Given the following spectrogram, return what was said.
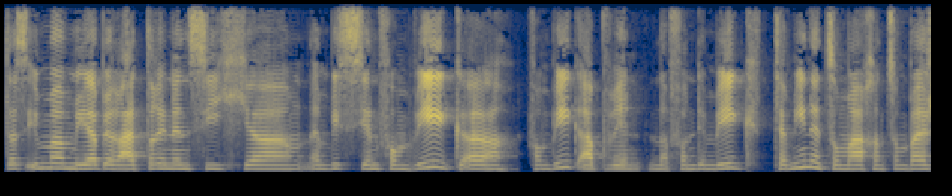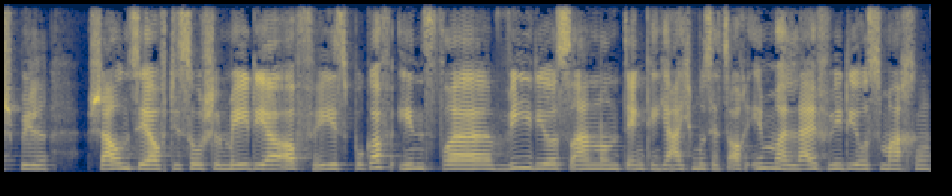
dass immer mehr Beraterinnen sich äh, ein bisschen vom Weg äh, vom Weg abwenden, von dem Weg Termine zu machen. Zum Beispiel schauen Sie auf die Social Media, auf Facebook, auf Insta Videos an und denken, ja, ich muss jetzt auch immer Live-Videos machen.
